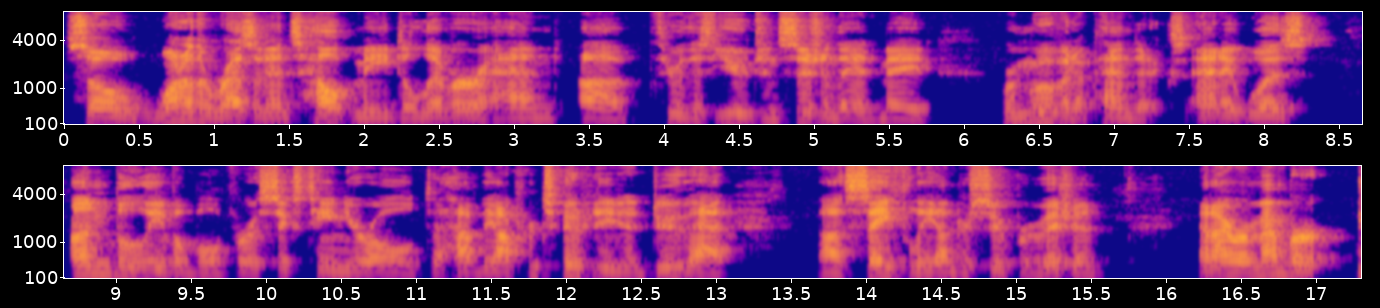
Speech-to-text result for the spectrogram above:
So one of the residents helped me deliver and, uh, through this huge incision they had made, remove an appendix. And it was unbelievable for a 16 year old to have the opportunity to do that uh, safely under supervision. And I remember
